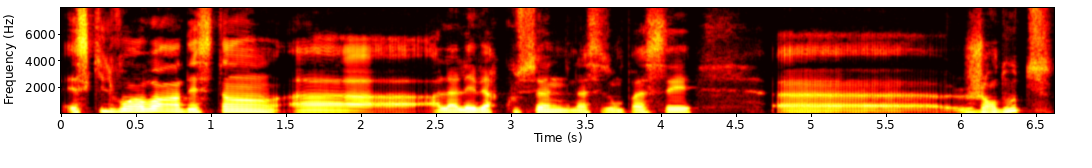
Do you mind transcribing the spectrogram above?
est-ce qu'ils vont avoir un destin à, à la Leverkusen la saison passée? Euh, J'en doute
